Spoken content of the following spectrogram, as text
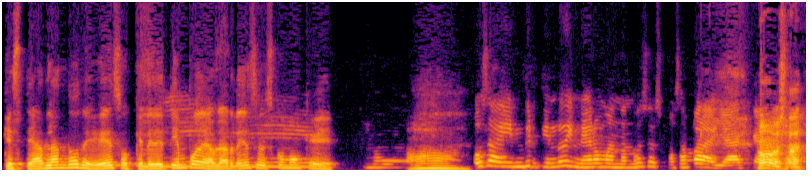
Que esté hablando de eso, que le dé tiempo de hablar de eso, es como que no. Ah. O sea, invirtiendo dinero, mandando a su esposa para allá. No, o sea,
